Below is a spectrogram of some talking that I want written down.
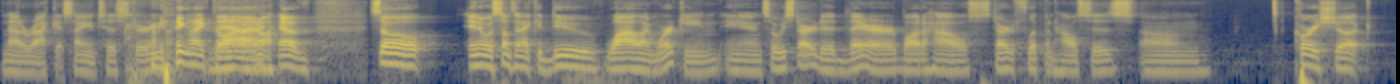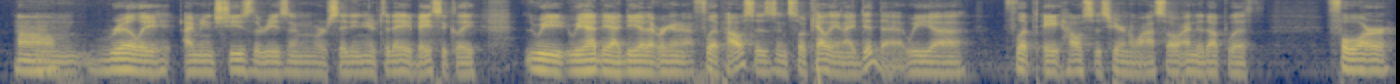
not a rocket scientist or anything like that. I don't have so and it was something I could do while I'm working. And so we started there, bought a house, started flipping houses. Um, Corey Shook, mm-hmm. um, really, I mean, she's the reason we're sitting here today, basically we we had the idea that we're gonna flip houses, and so Kelly and I did that. We uh, flipped eight houses here in Owasso. Ended up with four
